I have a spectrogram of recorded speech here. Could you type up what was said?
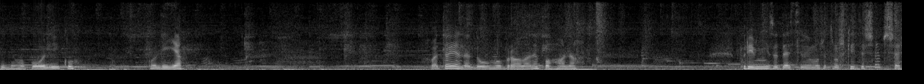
Підемо по олійку. Олія. Хватає надовго брала, непогана. Порівняно з Одесою, може, трошки дешевше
